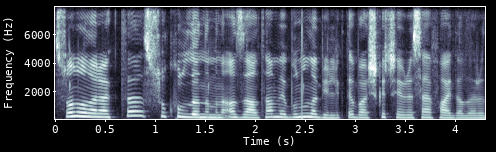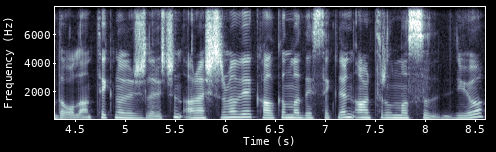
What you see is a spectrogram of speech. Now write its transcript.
Son olarak da su kullanımını azaltan ve bununla birlikte başka çevresel faydaları da olan teknolojiler için araştırma ve kalkınma desteklerinin artırılması diyor.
